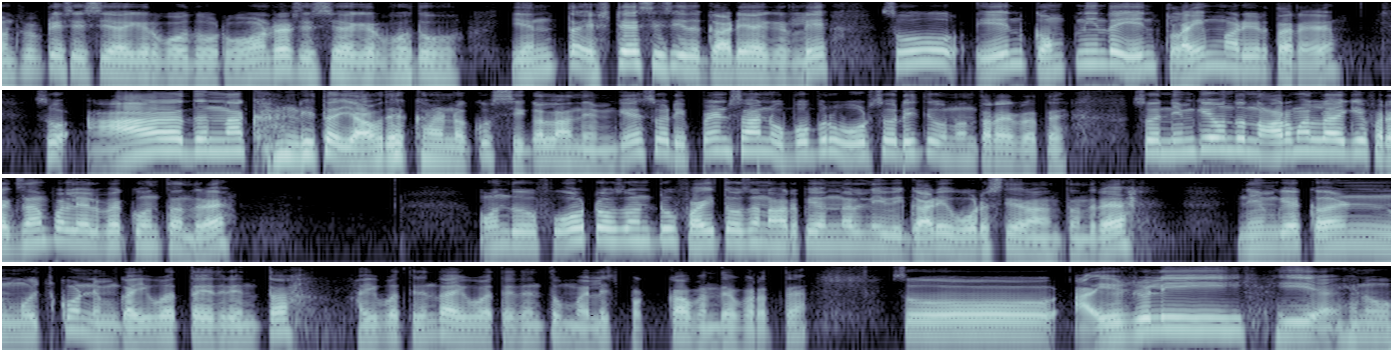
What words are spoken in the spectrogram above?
ಒನ್ ಫಿಫ್ಟಿ ಸಿ ಸಿ ಆಗಿರ್ಬೋದು ಟು ಹಂಡ್ರೆಡ್ ಸಿ ಸಿ ಆಗಿರ್ಬೋದು ಎಂಥ ಎಷ್ಟೇ ಸಿ ಸಿ ಗಾಡಿ ಆಗಿರಲಿ ಸೊ ಏನು ಕಂಪ್ನಿಯಿಂದ ಏನು ಕ್ಲೈಮ್ ಮಾಡಿರ್ತಾರೆ ಸೊ ಅದನ್ನು ಖಂಡಿತ ಯಾವುದೇ ಕಾರಣಕ್ಕೂ ಸಿಗಲ್ಲ ನಿಮಗೆ. ಸೊ ಡಿಪೆಂಡ್ಸ್ ಆನ್ ಒಬ್ಬೊಬ್ಬರು ಓಡಿಸೋ ರೀತಿ ಒಂದೊಂದು ಥರ ಇರುತ್ತೆ. ಸೊ ನಿಮಗೆ ಒಂದು ನಾರ್ಮಲ್ ಆಗಿ ಫಾರ್ ಎಕ್ಸಾಂಪಲ್ ಹೇಳಬೇಕು ಅಂತಂದರೆ ಒಂದು four thousand to five thousand R P ಎಮ್ನಲ್ಲಿ ನೀವು ಈ ಗಾಡಿ ಓಡಿಸ್ತೀರಾ ಅಂತಂದರೆ ನಿಮಗೆ ಕಣ್ಣು ಮುಚ್ಕೊಂಡು ನಿಮ್ಗೆ ಐವತ್ತೈದರಿಂದ, ಐವತ್ತರಿಂದ ಐವತ್ತೈದಂತೂ ಮೈಲೇಜ್ ಪಕ್ಕಾ ಬಂದೇ ಬರುತ್ತೆ. ಸೊ ಯೂಶ್ವಲಿ ಈ, ಏನು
